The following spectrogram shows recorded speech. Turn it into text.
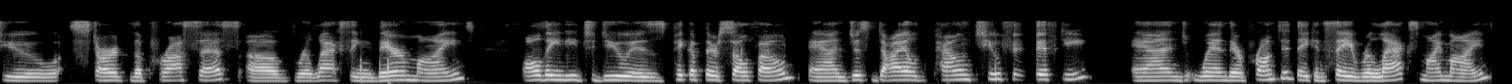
to start the process of relaxing their mind, all they need to do is pick up their cell phone and just dial pound 250. And when they're prompted, they can say, Relax my mind.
